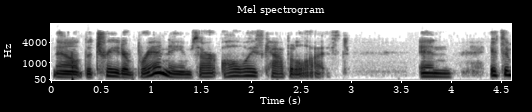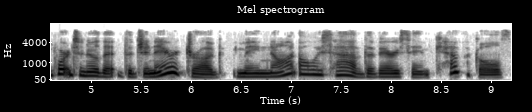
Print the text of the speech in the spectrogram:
Now, the trade or brand names are always capitalized. And it's important to know that the generic drug may not always have the very same chemicals,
